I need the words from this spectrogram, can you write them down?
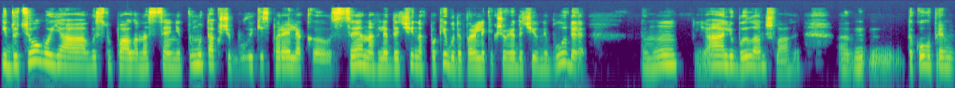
і до цього я виступала на сцені, тому так, щоб був якийсь переляк сцена, глядачі, навпаки, буде переляк, якщо глядачів не буде. Тому я любила аншлаги. Такого прям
